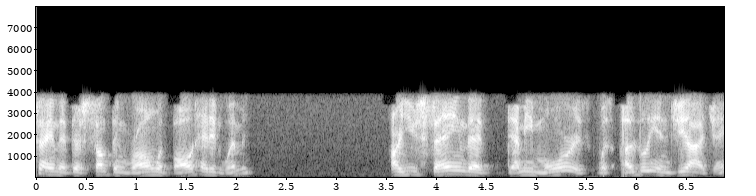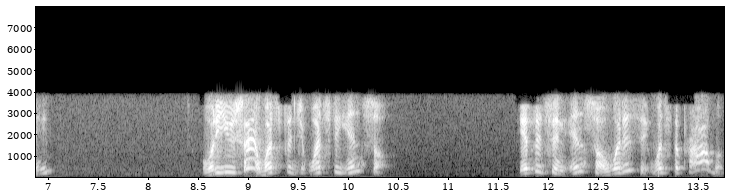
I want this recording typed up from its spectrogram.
saying that there's something wrong with bald-headed women? Are you saying that Demi Moore is was ugly in GI Jane? What are you saying? What's the what's the insult? If it's an insult, what is it? What's the problem?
